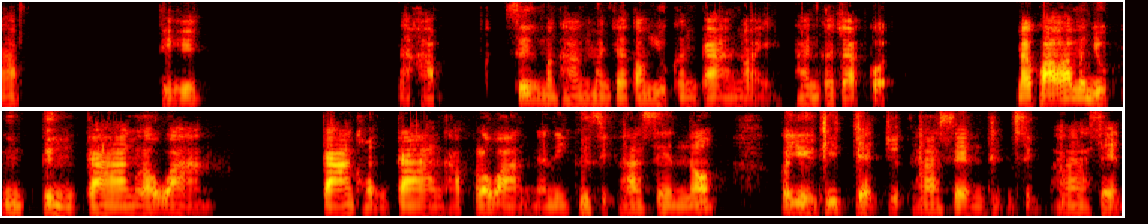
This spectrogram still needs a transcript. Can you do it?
นับถือนะครับ ซึ่งบางครั้งมันจะต้องอยู่กลางๆหน่อย ท่านก็จะกด หมายความว่ามันอยู่กึ่งกลางระหว่างกลางของกลางครับ ระหว่างอันนี้คือ 15 เซนเนาะก็อยู่ที่ 7.5 เซนถึง 15 เซน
